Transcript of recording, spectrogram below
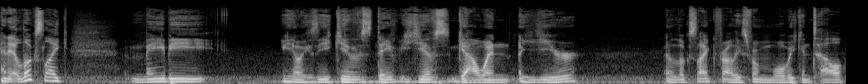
and it looks like maybe, you know, he gives Dev he gives Gawain a year. It looks like, for at least from what we can tell,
